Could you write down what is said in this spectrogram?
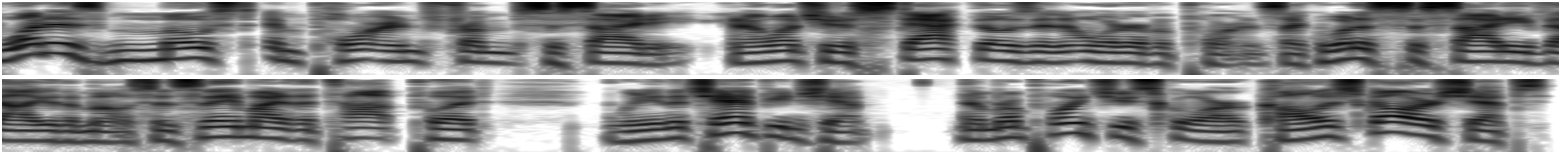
what is most important from society? And I want you to stack those in order of importance. Like, what does society value the most? And so they might at the top put winning the championship, number of points you score, college scholarships.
